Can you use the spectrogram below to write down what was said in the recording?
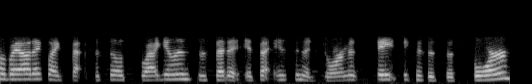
probiotic like Bacillus coagulans is that it, it's in a dormant state because it's a spore,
